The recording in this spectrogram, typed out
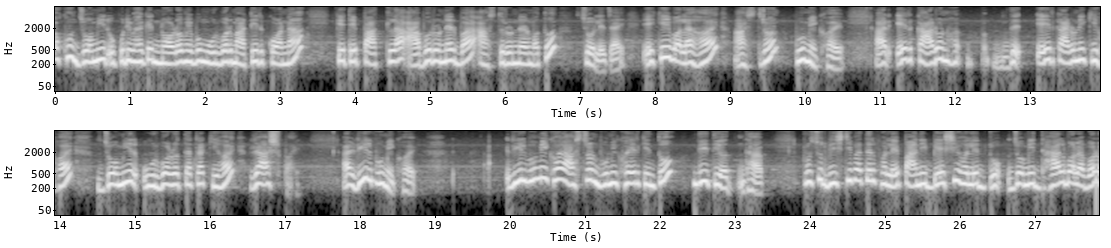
তখন জমির উপরিভাগে নরম এবং উর্বর মাটির কণা কেটে পাতলা আবরণের বা আস্তরণের মতো চলে যায়। একেই বলা হয় আস্তরণ ভূমিক্ষয় আর এর কারণ এর কারণে কি হয়? জমির উর্বরতাটা কি হয়? হ্রাস পায়। আর রিল ভূমিক্ষয় রিল ভূমিক্ষয় আশ্রণ ভূমিক্ষয়ের কিন্তু দ্বিতীয় ধাপ। প্রচুর বৃষ্টিপাতের ফলে পানি বেশি হলে জমির ঢাল বরাবর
